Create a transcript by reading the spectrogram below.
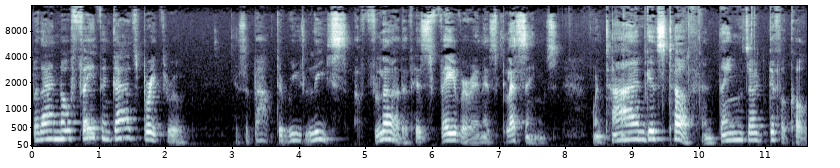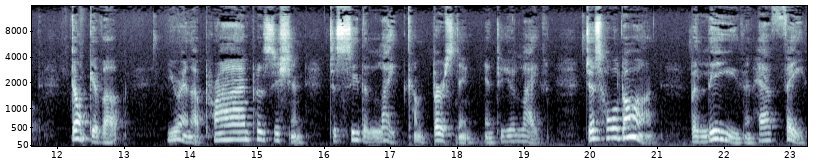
but I know faith in God's breakthrough is about to release a flood of His favor and His blessings. When time gets tough and things are difficult, don't give up. You're in a prime position to see the light come bursting into your life. Just hold on, believe, and have faith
